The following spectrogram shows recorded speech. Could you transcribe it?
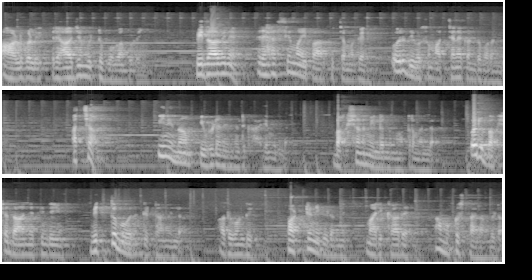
ആളുകൾ രാജ്യം വിട്ടുപോകാൻ തുടങ്ങി. പിതാവിനെ രഹസ്യമായി പാർപ്പിച്ച മകൻ ഒരു ദിവസം അച്ഛനെ കണ്ടു പറഞ്ഞു അച്ഛ ഇനി നാം ഇവിടെ നിന്നിട്ട് കാര്യമില്ല. ഭക്ഷണമില്ലെന്ന് മാത്രമല്ല ഒരു ഭക്ഷ്യധാന്യത്തിന്റെയും വിത്ത് പോലും കിട്ടാനില്ല. അതുകൊണ്ട് പട്ടിണി കിടന്ന് മരിക്കാതെ നമുക്ക് സ്ഥലം വിടാം.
